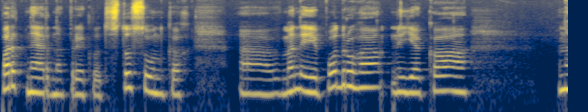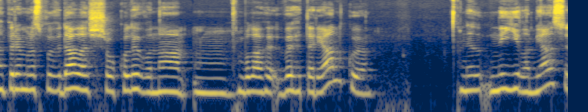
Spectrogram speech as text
партнер, наприклад, в стосунках. Е, В мене є подруга, яка вона прям розповідала, що коли вона була вегетаріанкою, не, їла м'ясо,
